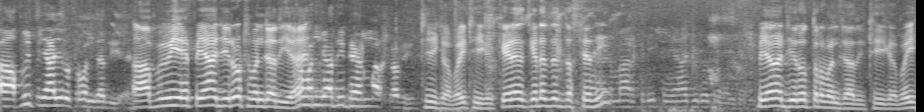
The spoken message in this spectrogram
ਆਪ ਵੀ 50 ਜੀਰੋ 53 ਦੀ ਹੈ। ਆਪ ਵੀ ਇਹ 50 058 ਦੀ ਹੈ। 53 ਦੀ ਡੈਨਮਾਰਕ ਦਾ ਦੀ ਠੀਕ ਆ ਬਾਈ ਠੀਕ ਆ। ਕਿਹੜੇ ਕਿਹੜੇ ਤੇ ਦੱਸਿਆ ਸੀ? ਮਾਰਕ ਦੀ 50 053 ਦੀ ਠੀਕ ਆ ਬਾਈ।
